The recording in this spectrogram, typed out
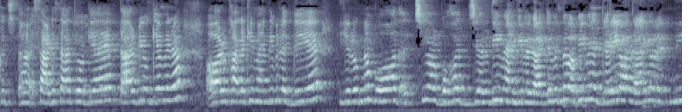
कुछ हाँ, साढ़े सात हो गया है इफ्तार भी हो गया मेरा और खाला की मेहंदी भी लग गई है। ये लोग ना बहुत अच्छी और बहुत जल्दी मेहंदी लगाते हैं। मतलब अभी मैं गई और आई और इतनी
